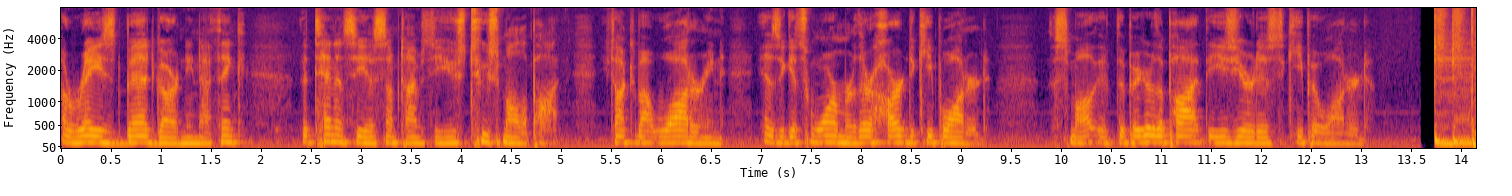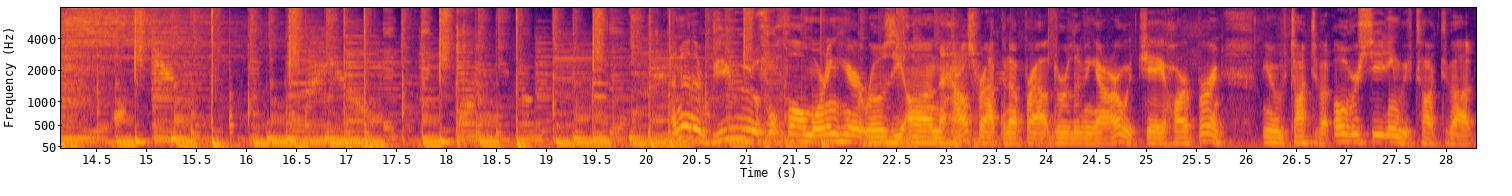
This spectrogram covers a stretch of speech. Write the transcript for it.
a raised bed gardening, I think the tendency is sometimes to use too small a pot. Talked about watering. As it gets warmer, they're hard to keep watered. The small, the bigger the pot, the easier it is to keep it watered. Another beautiful fall morning here at Rosie on the House, wrapping up our outdoor living hour with Jay Harper. And, you know, we've talked about overseeding, we've talked about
